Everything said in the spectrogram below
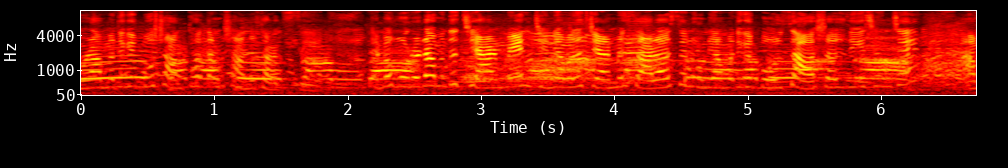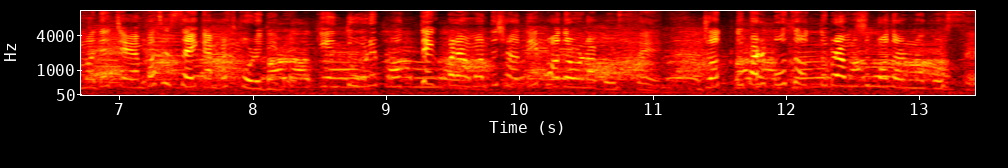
ওরা আমাদেরকে বহু শান্ত আমরা শান্ত থাকছি। এবং ওনারা আমাদের চেয়ারম্যান যিনি আমাদের চেয়ারম্যান স্যার আছেন, উনি আমাদেরকে বলছে, আশ্বাস দিয়েছেন যে আমাদের ক্যাম্পাসে স্থায়ী ক্যাম্পাস করে দিবে। কিন্তু উনি প্রত্যেকবার আমাদের সাথে প্রতারণা করছে। যতবার বলছে ততবার আমাদের সাথে প্রতারণা করছে।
